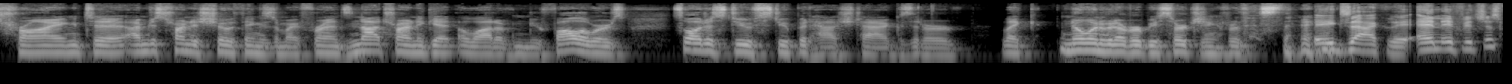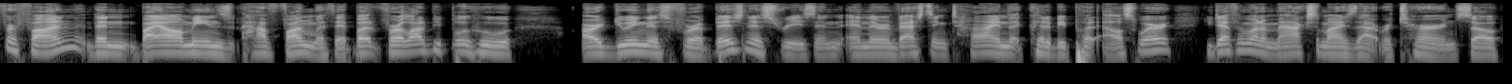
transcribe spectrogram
trying to i'm just trying to show things to my friends not trying to get a lot of new followers. So i'll just do stupid hashtags that are like no one would ever be searching for this thing. Exactly. And if it's just for fun then by all means have fun with it. But for a lot of people who are doing this for a business reason and they're investing time that could be put elsewhere, you definitely want to maximize that return. So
